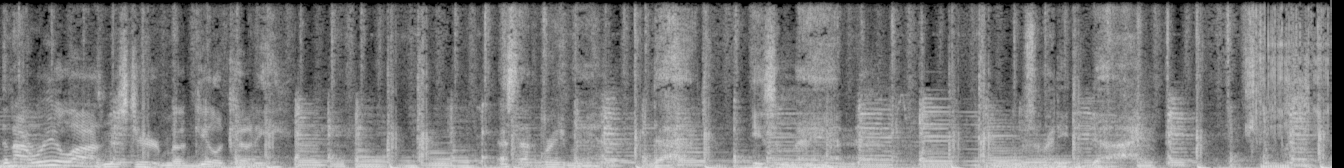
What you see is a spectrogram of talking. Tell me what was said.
Then I realized, Mr. McGillicuddy, that's a brave man. That is a man who's ready to die.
